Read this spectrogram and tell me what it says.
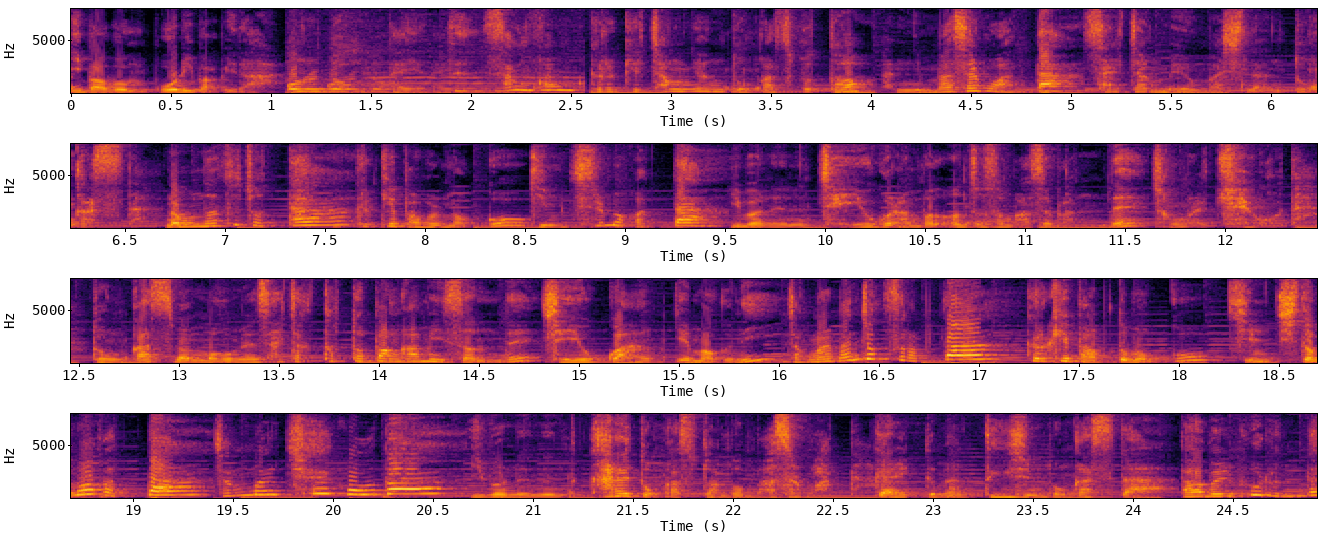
이 밥은 보리밥이다. 오늘도 다이어트 성공. 그렇게 청양 돈가스부터 한입 맛을 보았다. 살짝 매운맛이 나는 돈가스다. 너무나도 좋다. 그렇게 밥을 먹고 김치를 먹었다. 이번에는 제육을 한번 얹어서 맛을 봤는데 정말 최고 다. 돈가스만 먹으면 살짝 텁텁한 감이 있었는데 제육과 함께 먹으니 정말 만족스럽다. 그렇게 밥도 먹고 김치도 먹었다. 정말 최고다. 이번에는 카레 돈가스도 한번 맛을 보았다. 깔끔한 등심 돈가스다. 밥을 부른다.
